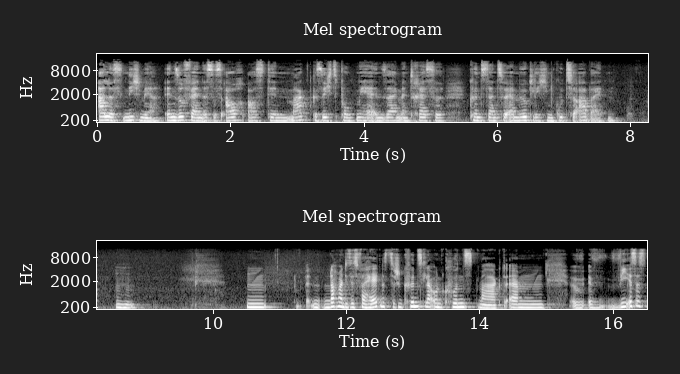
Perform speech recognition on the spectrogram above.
alles nicht mehr. Insofern ist es auch aus den Marktgesichtspunkten her in seinem Interesse, Künstlern zu ermöglichen, gut zu arbeiten. Mhm. Nochmal dieses Verhältnis zwischen Künstler und Kunstmarkt. Ähm, wie ist es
